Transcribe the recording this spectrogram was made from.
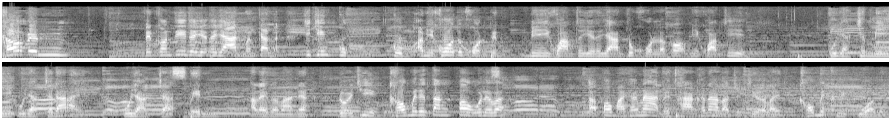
เขาเป็นเป็นคนที่ทะเยอทะยานเหมือนกัน จริงๆ กลุ่มกลุ่มอเมโคทุกคนเป็นมีความทะเยอทะยานทุกคน แล้วก็มีความที่กูอยากจะมีกูอยากจะได้ กูอยากจะเป็นอะไรประมาณเนี้ยโดยที่เขาไม่ได้ตั้งเป้าไว้เลยว่าเป้าหมายข้างหน้าหรือทางข้างหน้าเราจะเจออะไร เขาไม่เคยกลัวเลย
